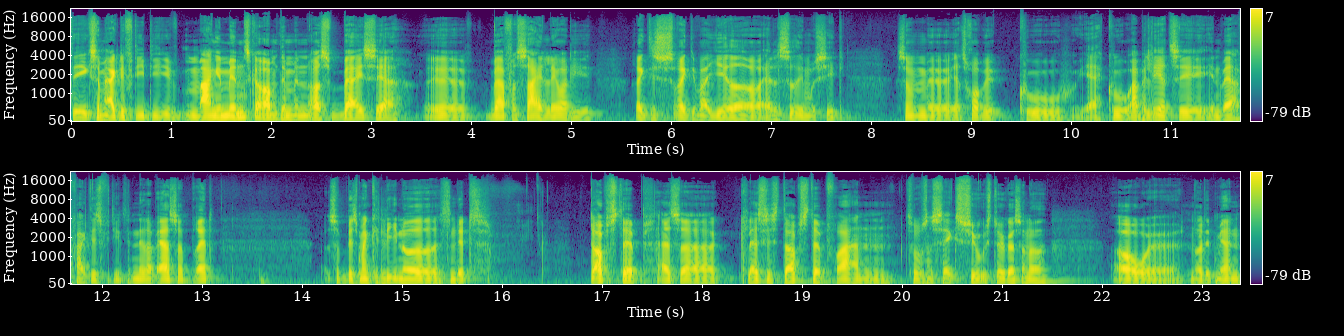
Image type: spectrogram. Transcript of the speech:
Det er ikke så mærkeligt, fordi de er mange mennesker om det, men også hver især, øh, hver for sig, laver de rigtig, rigtig varieret og alsidig musik, som øh, jeg tror vil kunne, ja, kunne appellere til enhver faktisk, fordi det netop er så bredt. Så hvis man kan lide noget sådan lidt dubstep, altså klassisk dubstep fra en 2006-7 stykker sådan noget, og øh, noget lidt mere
